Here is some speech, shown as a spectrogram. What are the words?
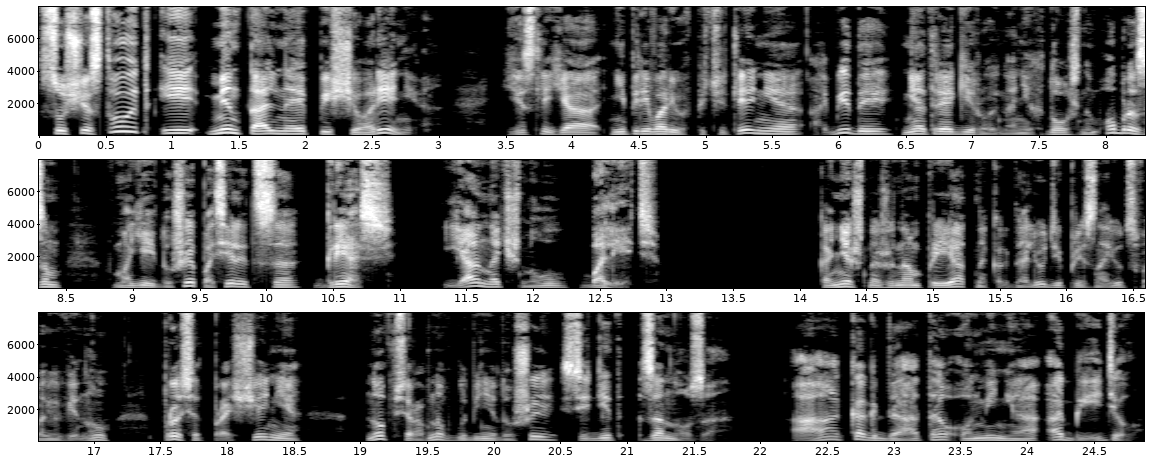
Существует и ментальное пищеварение. Если я не переварю впечатления, обиды, не отреагирую на них должным образом, в моей душе поселится грязь. Я начну болеть. Конечно же, нам приятно, когда люди признают свою вину, просят прощения, но все равно в глубине души сидит заноза. А когда-то он меня обидел.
